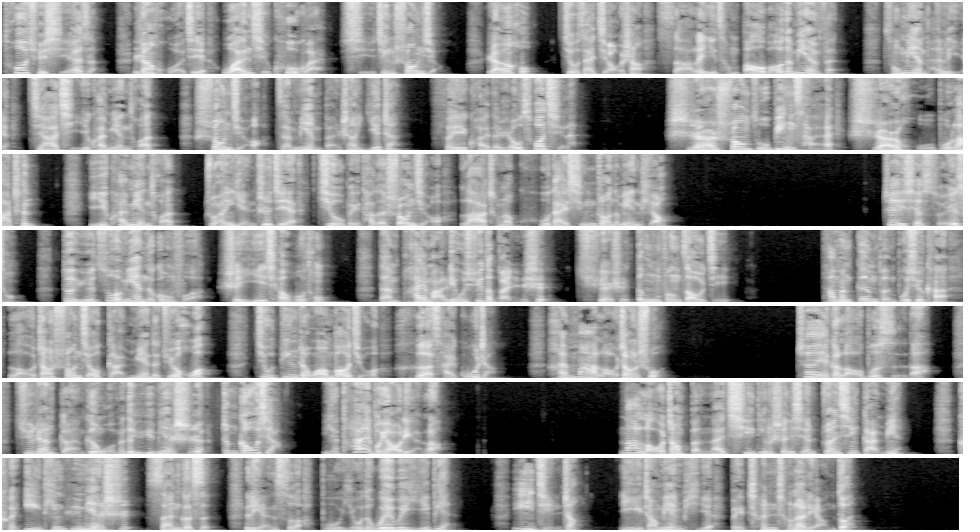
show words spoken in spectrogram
脱去鞋子，让伙计挽起裤管，洗净双脚，然后就在脚上撒了一层薄薄的面粉，从面盆里夹起一块面团。双脚在面板上一站，飞快的揉搓起来，时而双足并踩，时而虎步拉抻，一块面团转眼之间就被他的双脚拉成了裤带形状的面条。这些随从对于做面的功夫是一窍不通，但拍马溜须的本事却是登峰造极。他们根本不去看老丈双脚擀面的绝活。就盯着王宝九喝彩鼓掌，还骂老丈说：“这个老不死的，居然敢跟我们的玉面师争高下，也太不要脸了。”那老丈本来气定神闲，专心擀面，可一听“玉面师”三个字，脸色不由得微微一变，一紧张，一张面皮被抻成了两段。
